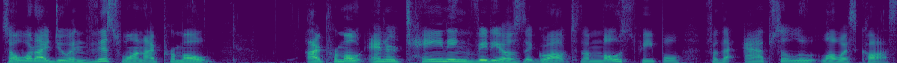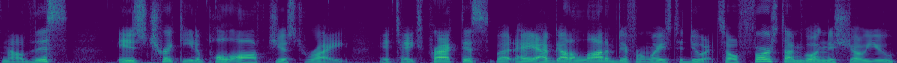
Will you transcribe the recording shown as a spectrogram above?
So what I do in this one, I promote I promote entertaining videos that go out to the most people for the absolute lowest cost. Now this is tricky to pull off just right. It takes practice, but hey, I've got a lot of different ways to do it. So first I'm going to show you,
